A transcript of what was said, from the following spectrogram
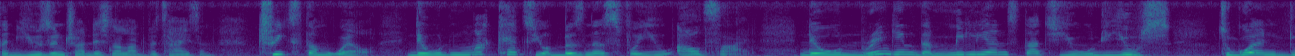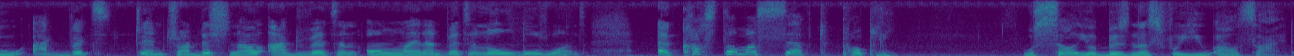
than using traditional advertising. Treat them well. They would market your business for you outside. They would bring in the millions that you would use to go and do adverts, um, traditional adverts and online adverts and all those ones. A customer served properly will sell your business for you outside.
